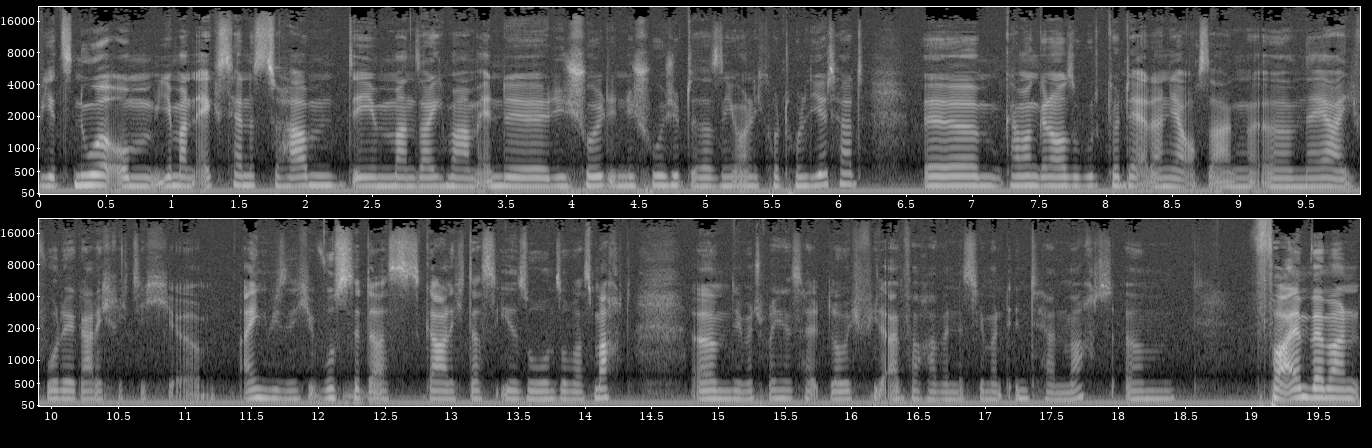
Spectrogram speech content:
jetzt nur, um jemanden externes zu haben, dem man, sage ich mal, am Ende die Schuld in die Schuhe schiebt, dass er es nicht ordentlich kontrolliert hat, ähm, kann man genauso gut, könnte er dann ja auch sagen, ähm, naja, ich wurde gar nicht richtig ähm, eingewiesen, ich wusste das gar nicht, dass ihr so und sowas macht. Ähm, dementsprechend ist es halt, glaube ich, viel einfacher, wenn das jemand intern macht. Ähm, vor allem, wenn man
